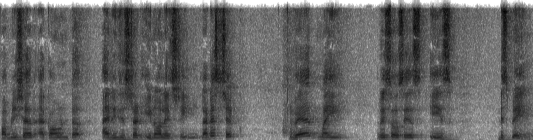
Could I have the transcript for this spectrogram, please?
publisher account I registered in knowledge tree. Let us check where my resources is displaying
